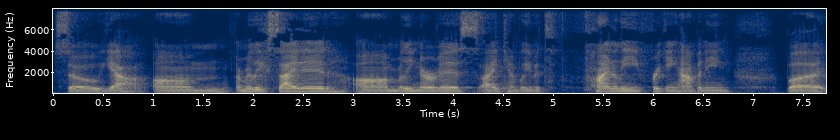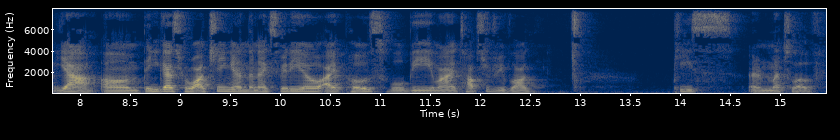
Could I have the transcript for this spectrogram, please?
So yeah, um, I'm really excited. I'm um, really nervous. I can't believe it's finally freaking happening. But yeah, um, thank you guys for watching. And the next video I post will be my top surgery vlog. Peace and much love.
